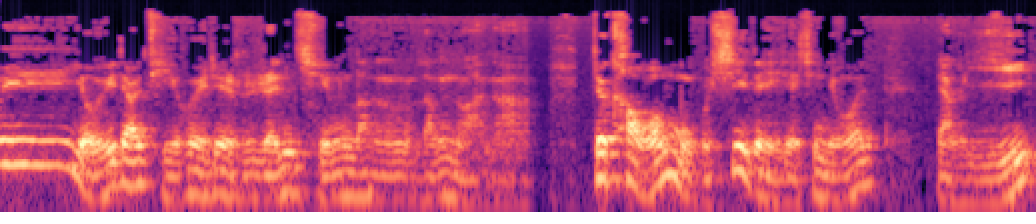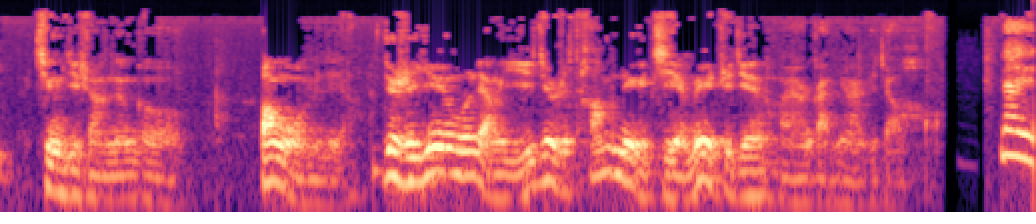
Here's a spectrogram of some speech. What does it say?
微有一点体会，这是人情冷冷暖啊，就靠我母系的一些亲戚，我两个姨经济上能够帮我们这样，就是因为我两姨，就是她们那个姐妹之间好像感情还比较好。那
